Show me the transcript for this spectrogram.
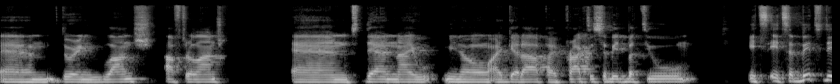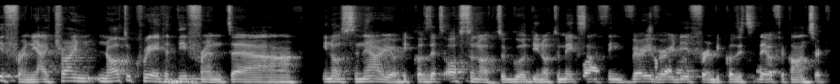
um, during lunch, after lunch, and then I you know I get up, I practice a bit, but you it's it's a bit different. I try not to create a different uh, you know scenario because that's also not too good. You know, to make something very very different because it's the day of the concert.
